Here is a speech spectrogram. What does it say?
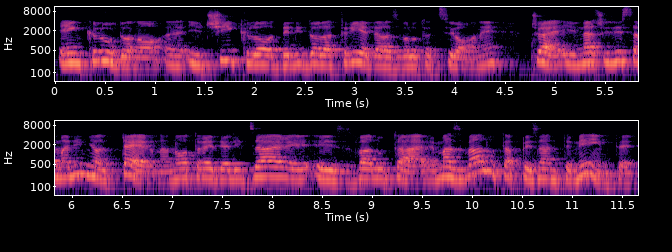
e includono eh, il ciclo dell'idolatria e della svalutazione, cioè il narcisista maligno alterna no, tra idealizzare e svalutare, ma svaluta pesantemente,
